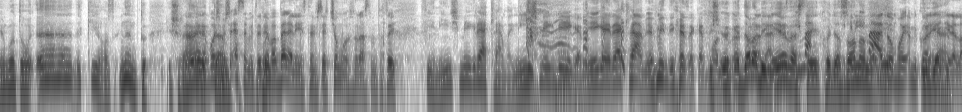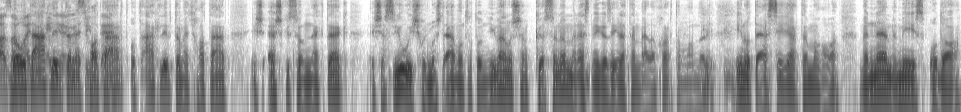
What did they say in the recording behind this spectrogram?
Én mondtam, hogy "Á, de ki az? Nem tudom. És Rájöttem, rájöttem, most, most eszembe jutott, hogy belenéztem, és egy csomószor azt mondtad, hogy fi, nincs még reklám, vagy nincs még vége, még egy reklám, jön mindig ezeket És ők egy darabig élvezték, imád- hogy a Én Zana imádom, hogy amikor igen, ennyire laza de ott vagy, átléptem egy határt, ott átléptem egy határt, és esküszöm nektek, és ez jó is, hogy most elmondhatom nyilvánosan, köszönöm, mert ezt még az életemben el akartam mondani. Én ott elszégyeltem magamat, mert nem mész oda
